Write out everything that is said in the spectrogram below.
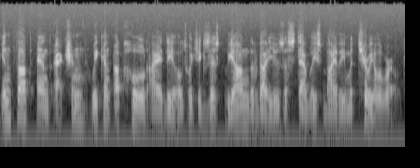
In thought and action, we can uphold ideals which exist beyond the values established by the material world.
